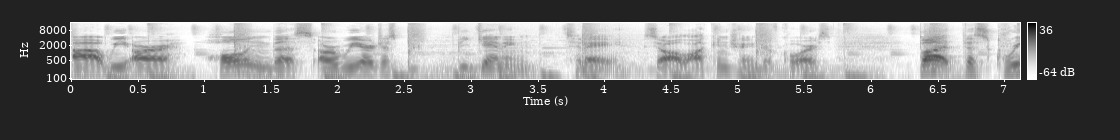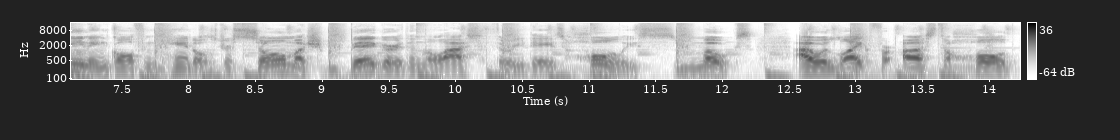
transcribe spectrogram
Uh, we are holding this, or we are just beginning today, so a lot can change, of course. But this green engulfing candle is just so much bigger than the last three days. Holy smokes. I would like for us to hold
